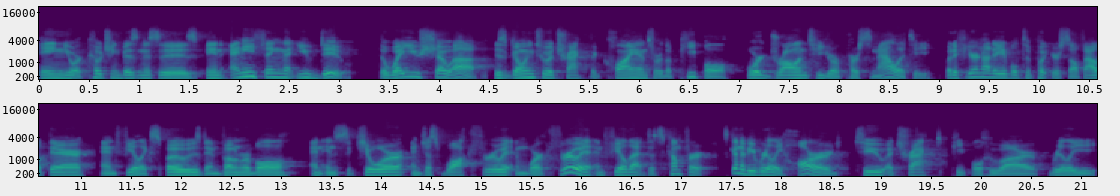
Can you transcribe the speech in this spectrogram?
in your coaching businesses in anything that you do the way you show up is going to attract the clients or the people who are drawn to your personality. But if you're not able to put yourself out there and feel exposed and vulnerable and insecure and just walk through it and work through it and feel that discomfort, it's going to be really hard to attract people who are really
